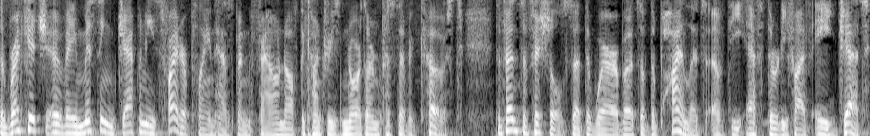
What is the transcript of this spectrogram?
The wreckage of a missing Japanese fighter plane has been found off the country's northern Pacific coast. Defense officials said the whereabouts of the pilot of the F-35A jet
